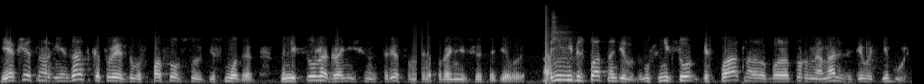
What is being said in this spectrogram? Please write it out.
И общественные организации, которые этому способствуют и смотрят, у них тоже ограничены средства, на которые они все это делают. Они не бесплатно делают, потому что никто бесплатно лабораторные анализы делать не будет.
